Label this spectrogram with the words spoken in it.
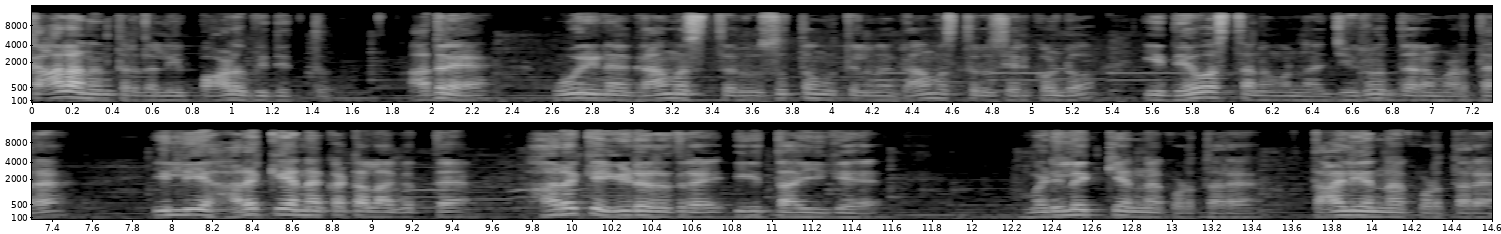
ಕಾಲಾನಂತರದಲ್ಲಿ ಪಾಳು ಬಿದ್ದಿತ್ತು. ಆದರೆ ಊರಿನ ಗ್ರಾಮಸ್ಥರು, ಸುತ್ತಮುತ್ತಲಿನ ಗ್ರಾಮಸ್ಥರು ಸೇರಿಕೊಂಡು ಈ ದೇವಸ್ಥಾನವನ್ನು ಜೀರ್ಣೋದ್ಧಾರ ಮಾಡ್ತಾರೆ. ಇಲ್ಲಿ ಹರಕೆಯನ್ನು ಕಟ್ಟಲಾಗುತ್ತೆ. ಹರಕೆ ಈಡೇರಿದ್ರೆ ಈ ತಾಯಿಗೆ ಮಡಿಲಕ್ಕಿಯನ್ನ ಕೊಡ್ತಾರೆ, ತಾಳಿಯನ್ನ ಕೊಡ್ತಾರೆ.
